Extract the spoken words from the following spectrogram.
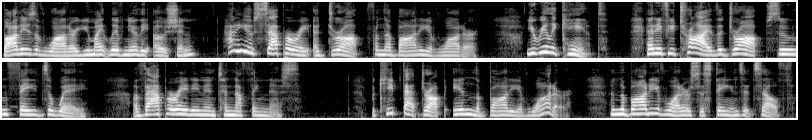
bodies of water. You might live near the ocean. How do you separate a drop from the body of water? You really can't. And if you try, the drop soon fades away, evaporating into nothingness. But keep that drop in the body of water, and the body of water sustains itself.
